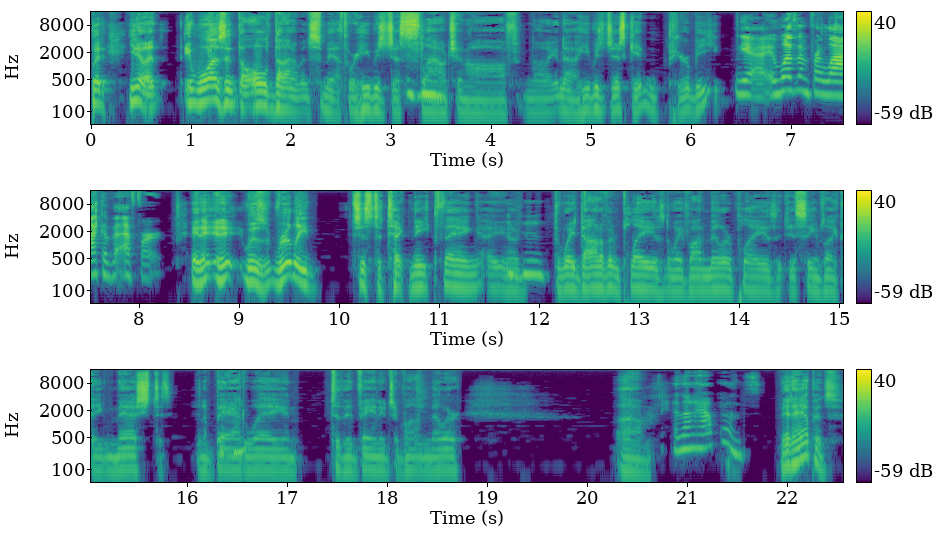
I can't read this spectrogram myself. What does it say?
but you know, it, it, wasn't the old Donovan Smith where he was just mm-hmm. slouching off. No, no, he was just getting pure beat. Yeah, it wasn't for lack of effort, and it, it was really just a technique thing. Uh, you know, mm-hmm. the way Donovan plays, and the way Von Miller plays, it just seems like they meshed in a bad mm-hmm. way and to the advantage of Von Miller. Um, and that happens. It happens.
